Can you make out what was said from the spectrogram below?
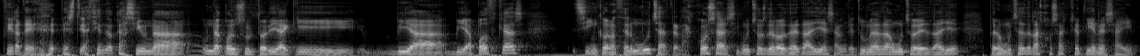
Fíjate, te estoy haciendo casi una, una consultoría aquí vía, vía podcast sin conocer muchas de las cosas y muchos de los detalles, aunque tú me has dado mucho detalle, pero muchas de las cosas que tienes ahí.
